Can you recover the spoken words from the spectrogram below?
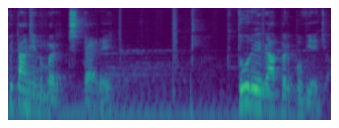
Pytanie numer 4. Który raper powiedział?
